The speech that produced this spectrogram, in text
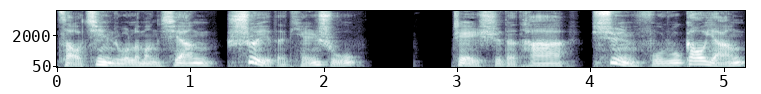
早进入了梦乡，睡得甜熟。这时的她驯服如羔羊，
